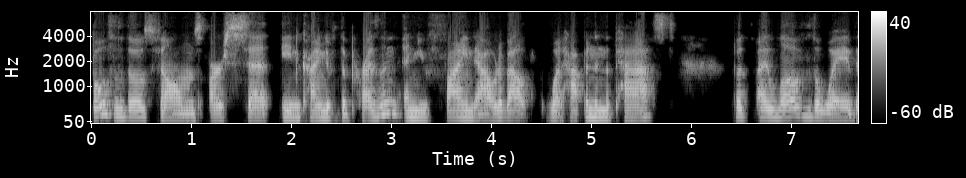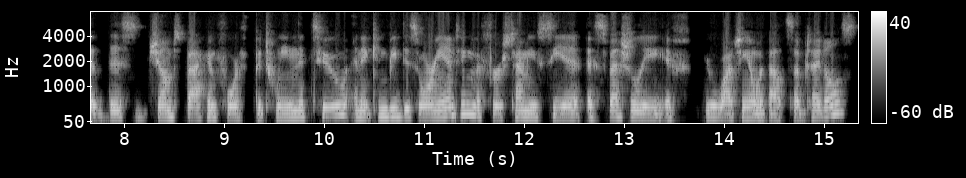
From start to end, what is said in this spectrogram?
both of those films are set in kind of the present and you find out about what happened in the past. But I love the way that this jumps back and forth between the two, and it can be disorienting the first time you see it, especially if you're watching it without subtitles.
